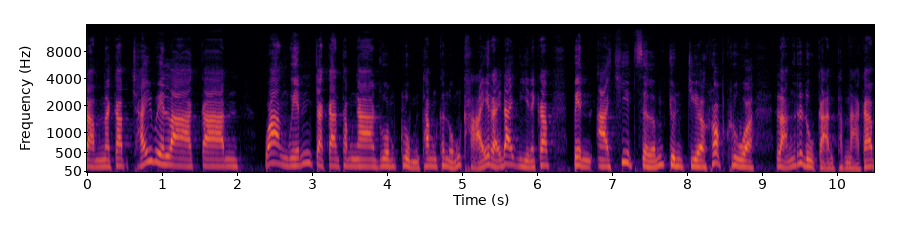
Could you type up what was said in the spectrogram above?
รัมย์นะครับ ใช้เวลาการว่างเว้นจากการทำงานรวมกลุ่มทำขนมขายรายได้ดีนะครับ เป็นอาชีพเสริมจุนเจือครอบครัวหลังฤดูการทำนาครับ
